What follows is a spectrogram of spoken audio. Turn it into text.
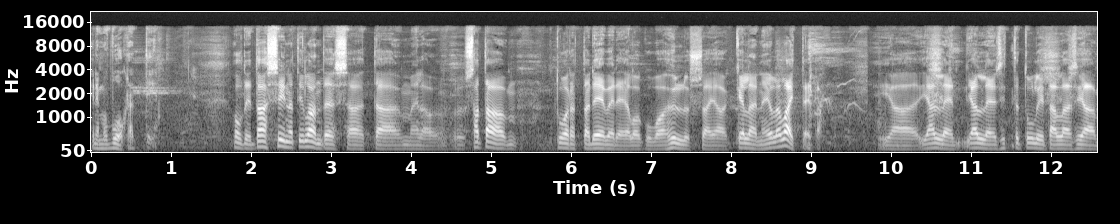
enemmän vuokrattiin? Oltiin taas siinä tilanteessa, että meillä on sata tuoretta DVD-elokuvaa hyllyssä ja kellään ei ole laitteita. Ja jälleen, jälleen sitten tuli tällaisia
